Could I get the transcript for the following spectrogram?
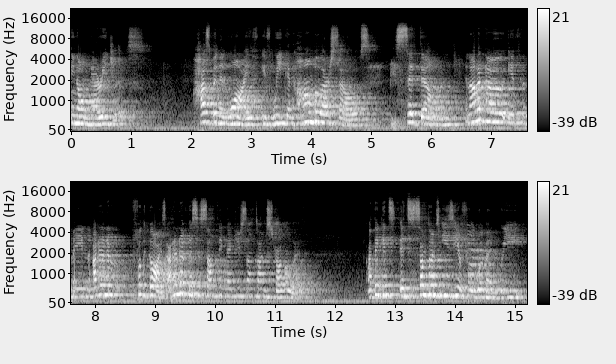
in our marriages, husband and wife, if we can humble ourselves, sit down, and I don't know if the men, I don't know for the guys, I don't know if this is something that you sometimes struggle with. I think it's it's sometimes easier for women. We,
